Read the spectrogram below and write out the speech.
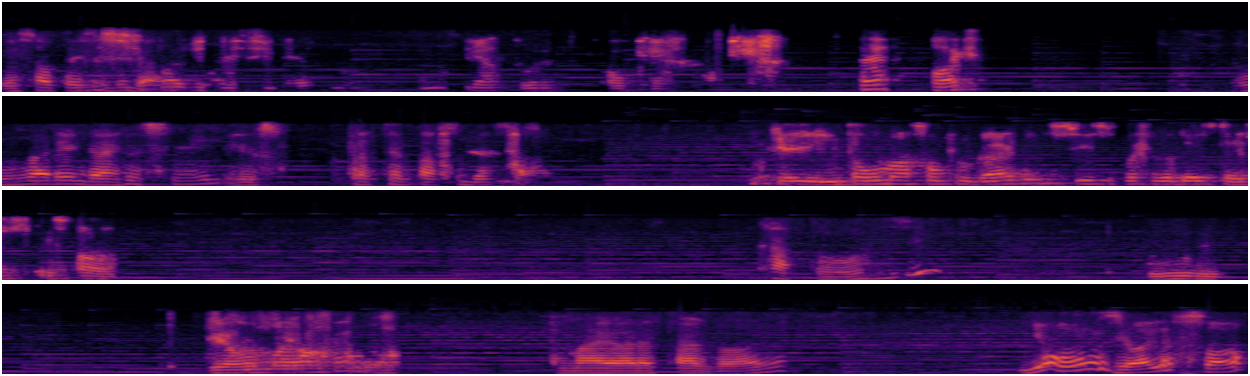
Esse é o texto de Você pode ter si mesmo uma criatura qualquer. É, pode. Eu usarei guidance em mim mesmo para tentar subir essa. Ok, então uma ação pro Guidance e você pode fazer dois testes pra instalar. 14. Hum. Já é uma maior agora. A maior até agora. E 11, olha só.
